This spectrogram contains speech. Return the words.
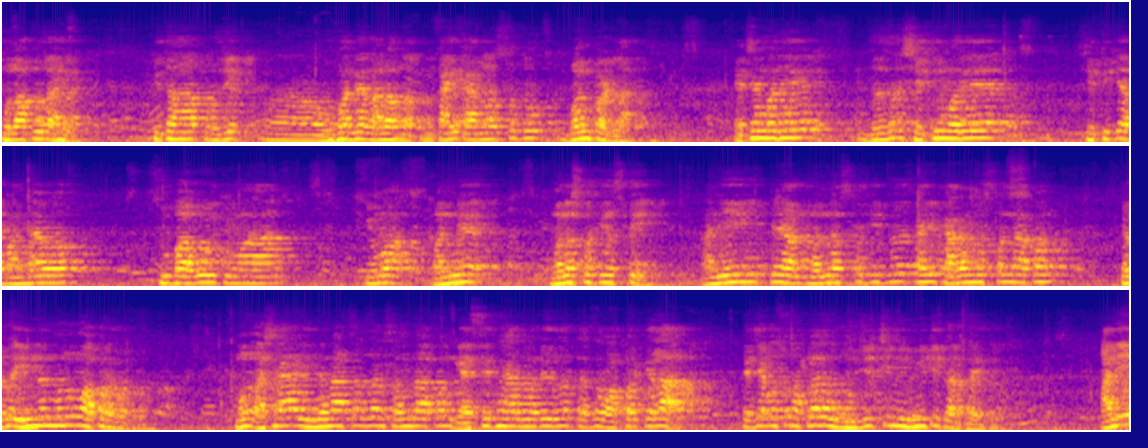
कोल्हापूर आहे तिथं हा प्रोजेक्ट उभारण्यात आला होता. पण काही कारणास्तव तो बंद पडला. याच्यामध्ये जसं शेतीमध्ये शेतीच्या बांधावर सुबाबूळ किंवा किंवा अन्य वनस्पती असते आणि त्या वनस्पतीचं काही कारण नसताना आपण त्याचा इंधन म्हणून वापर करतो मग अशा इंधनाचा जर समजा आपण गॅसिफायरमध्ये जर त्याचा वापर केला त्याच्यापासून आपल्याला ऊर्जेची निर्मिती करता येते. आणि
